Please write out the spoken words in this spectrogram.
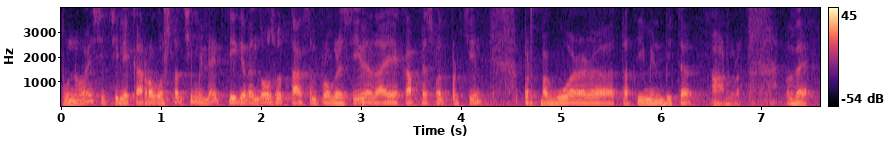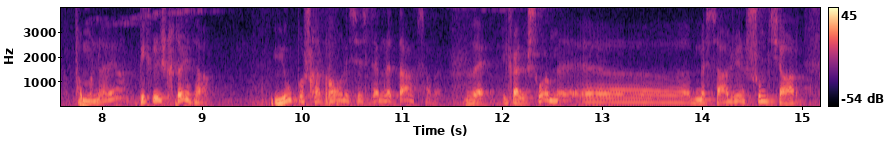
punonjës i cili e ka rrogën shtatëqind mijë lekë, ti i ke vendosur taksën progresive dhe ai e ka pesëmbëdhjetë për qind për të paguar tatimin mbi të ardhurat. Dhe FMN-ja pikërisht këtë i tha, ju po shkatërroni sistemin e taksave dhe i ka lëshuar mesazhin shumë të qartë.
